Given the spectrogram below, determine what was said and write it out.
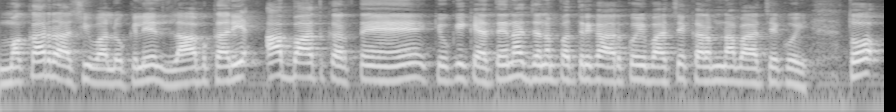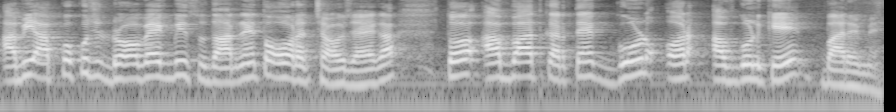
मकर राशि वालों के लिए लाभकारी। अब बात करते हैं, क्योंकि कहते हैं ना जन्म पत्रिका हर कोई बाचे कर्म ना बाचे कोई। तो अभी आपको कुछ ड्रॉबैक भी सुधारने तो और अच्छा हो जाएगा। तो अब बात करते हैं गुण और अवगुण के बारे में।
